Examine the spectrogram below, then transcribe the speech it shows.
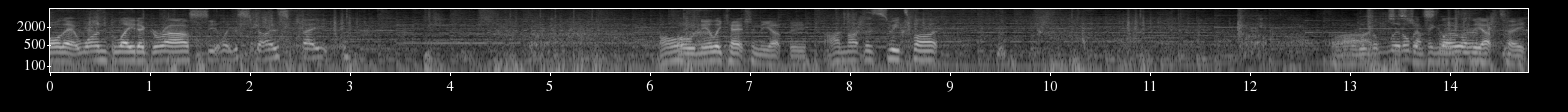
Oh, that one blade of grass sealing Sky's fate. Oh. oh, nearly catching the up B. Oh, not the sweet spot. Oh, was a oh, little bit slow on the uptake.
